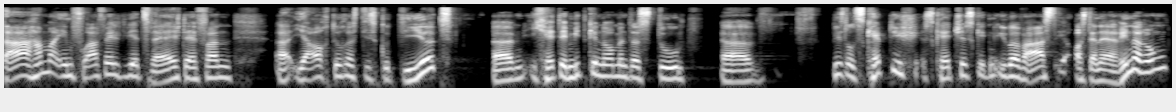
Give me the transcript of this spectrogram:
da haben wir im Vorfeld, wir zwei, Stefan, äh, ja auch durchaus diskutiert. Ähm, ich hätte mitgenommen, dass du äh, bisschen skeptisch Sketches gegenüber warst aus deiner Erinnerung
